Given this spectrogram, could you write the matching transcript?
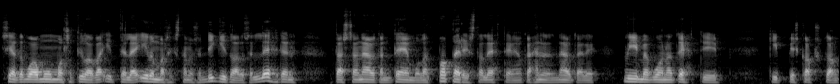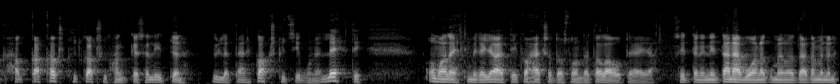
sieltä voi muun muassa tilata itselleen ilmaiseksi tämmöisen digitaalisen lehden. Tässä näytän Teemulle paperista lehteä, jonka hänelle näytän, eli viime vuonna tehtiin Kippis 2020-hankkeeseen liittyen yllättäen 20-sivuinen lehti, oma lehti, mikä jaettiin 18 vuotta talouteen. Ja sitten niin tänä vuonna, kun meillä oli tämä tämmöinen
